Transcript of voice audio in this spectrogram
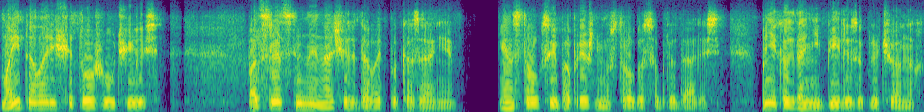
Мои товарищи тоже учились. Подследственные начали давать показания. Инструкции по-прежнему строго соблюдались. Мы никогда не били заключенных,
